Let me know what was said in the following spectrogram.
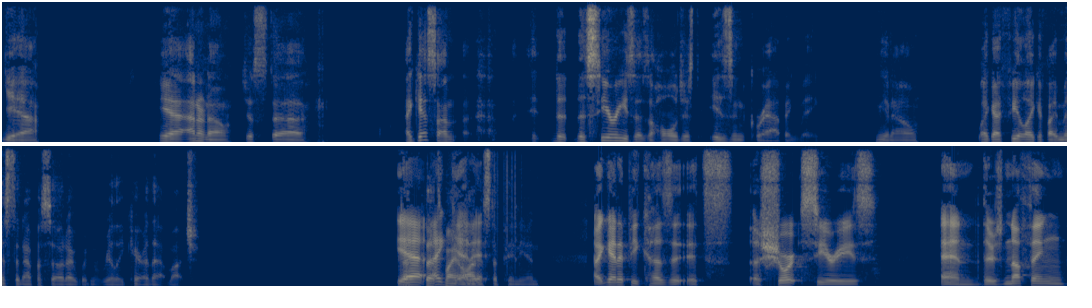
Yeah, yeah. I don't know. Just, uh I guess I'm it, the the series as a whole just isn't grabbing me. You know, like I feel like if I missed an episode, I wouldn't really care that much. Yeah, that, that's I my get honest it. opinion. I get it because it, it's a short series, and there's nothing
